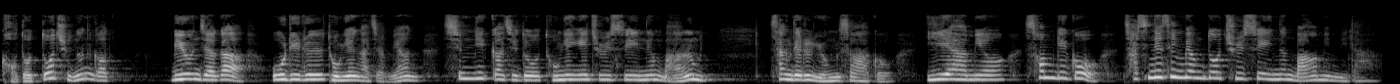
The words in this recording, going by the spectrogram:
겉옷도 주는 것, 미운 자가 오리를 동행하자면 심리까지도 동행해 줄 수 있는 마음, 상대를 용서하고 이해하며 섬기고 자신의 생명도 줄 수 있는 마음입니다.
